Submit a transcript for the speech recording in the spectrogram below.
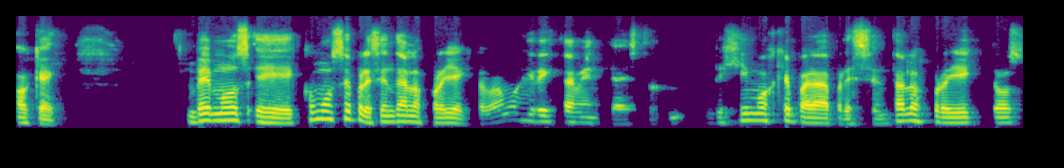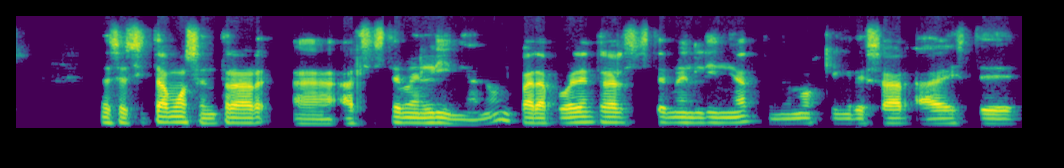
Ok. Vemos eh, cómo se presentan los proyectos. Vamos directamente a esto. Dijimos que para presentar los proyectos necesitamos entrar al sistema en línea, ¿no? Y para poder entrar al sistema en línea tenemos que ingresar a, este,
